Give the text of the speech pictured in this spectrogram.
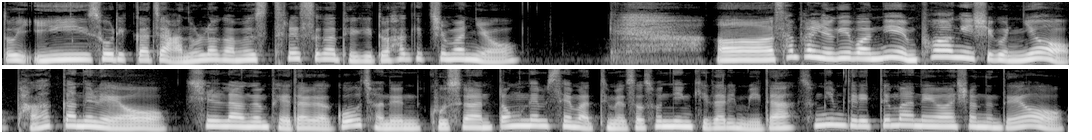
또 이 소리까지 안 올라가면 스트레스가 되기도 하겠지만요. 아, 3862번님, 포항이시군요. 방앗간을 해요. 신랑은 배달 가고 저는 구수한 떡 냄새 맡으면서 손님 기다립니다. 손님들이 뜸하네요 하셨는데요.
